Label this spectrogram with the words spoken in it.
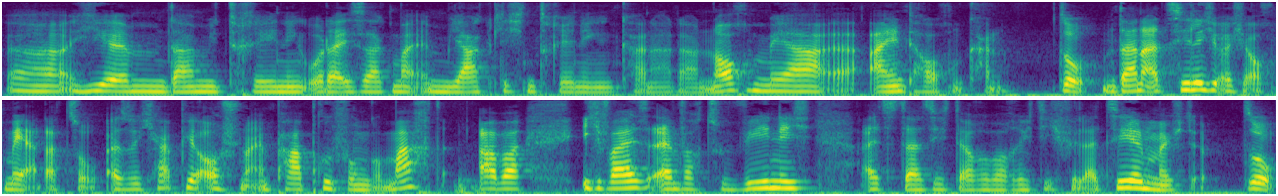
äh, hier im Dummy-Training oder ich sag mal im jagdlichen Training in Kanada noch mehr äh, eintauchen kann. So, und dann erzähle ich euch auch mehr dazu. Also ich habe hier auch schon ein paar Prüfungen gemacht, aber ich weiß einfach zu wenig, als dass ich darüber richtig viel erzählen möchte. So.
